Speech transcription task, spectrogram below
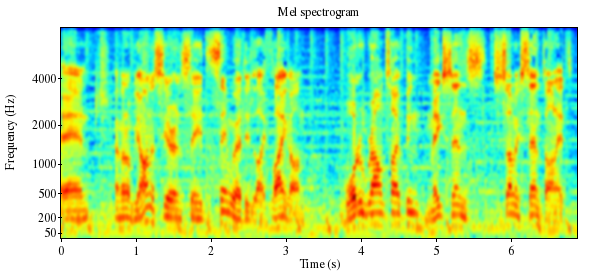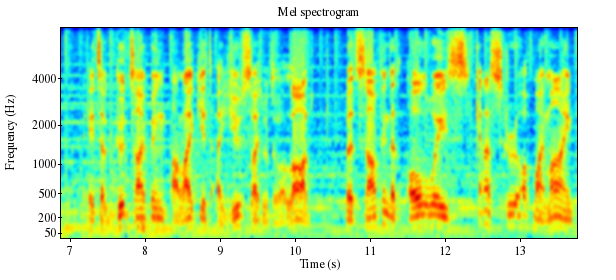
And I'm gonna be honest here and say the same way I did like Flygon. Water ground typing makes sense to some extent on it. It's a good typing, I like it, I use Seismitoad a lot. But something that always kinda screw off my mind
